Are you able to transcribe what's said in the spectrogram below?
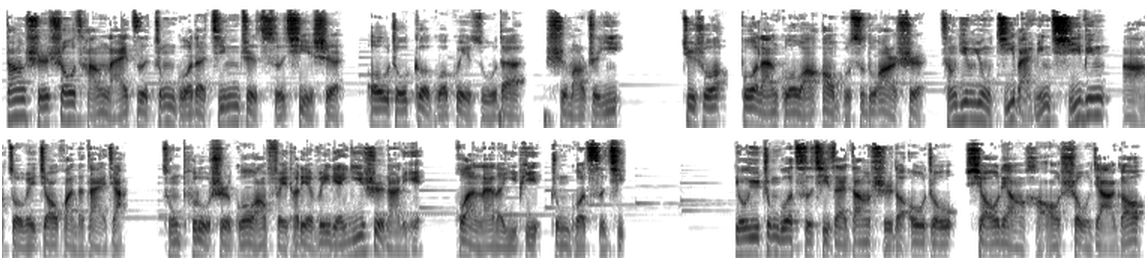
当时收藏来自中国的精致瓷器是欧洲各国贵族的时髦之一。据说波兰国王奥古斯都二世曾经用几百名骑兵啊作为交换的代价，从普鲁士国王腓特烈威廉一世那里换来了一批中国瓷器。由于中国瓷器在当时的欧洲销量好、售价高，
